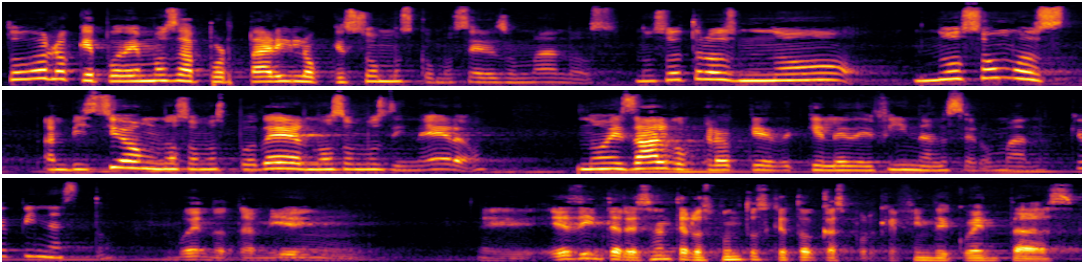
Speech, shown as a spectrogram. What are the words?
todo lo que podemos aportar y lo que somos como seres humanos. Nosotros no, no somos ambición, no somos poder, no somos dinero. No es algo, creo que, que le define al ser humano. ¿Qué opinas tú? Bueno, también eh, es interesante los puntos que tocas porque a fin de cuentas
